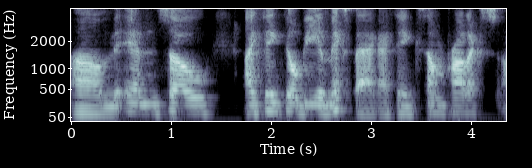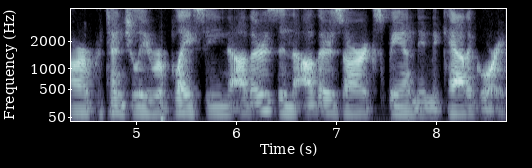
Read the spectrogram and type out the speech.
Um, and so I think there'll be a mixed bag. I think some products are potentially replacing others, and others are expanding the category.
